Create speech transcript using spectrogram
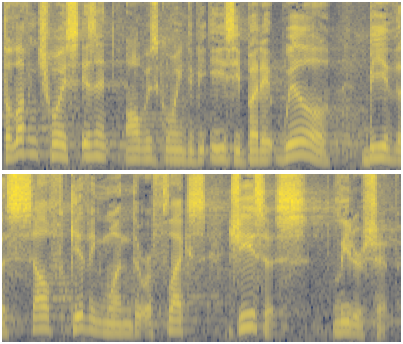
The loving choice isn't always going to be easy, but it will be the self giving one that reflects Jesus' leadership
